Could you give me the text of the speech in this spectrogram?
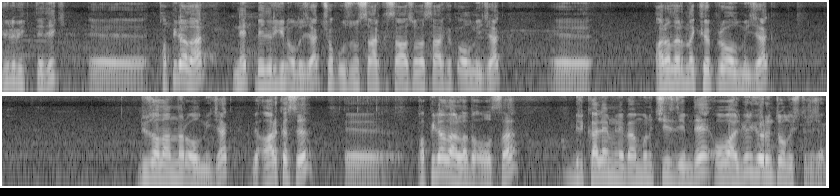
gülübik dedik. E, papilalar net belirgin olacak. Çok uzun sarkı sağa sola sarkık olmayacak. E, aralarında köprü olmayacak. Düz alanlar olmayacak ve arkası e, papilalarla da olsa bir kalemle ben bunu çizdiğimde oval bir görüntü oluşturacak.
